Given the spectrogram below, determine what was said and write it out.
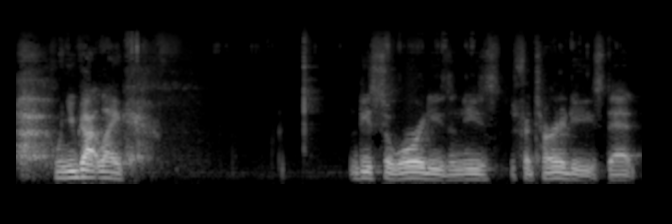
when you got like these sororities and these fraternities that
